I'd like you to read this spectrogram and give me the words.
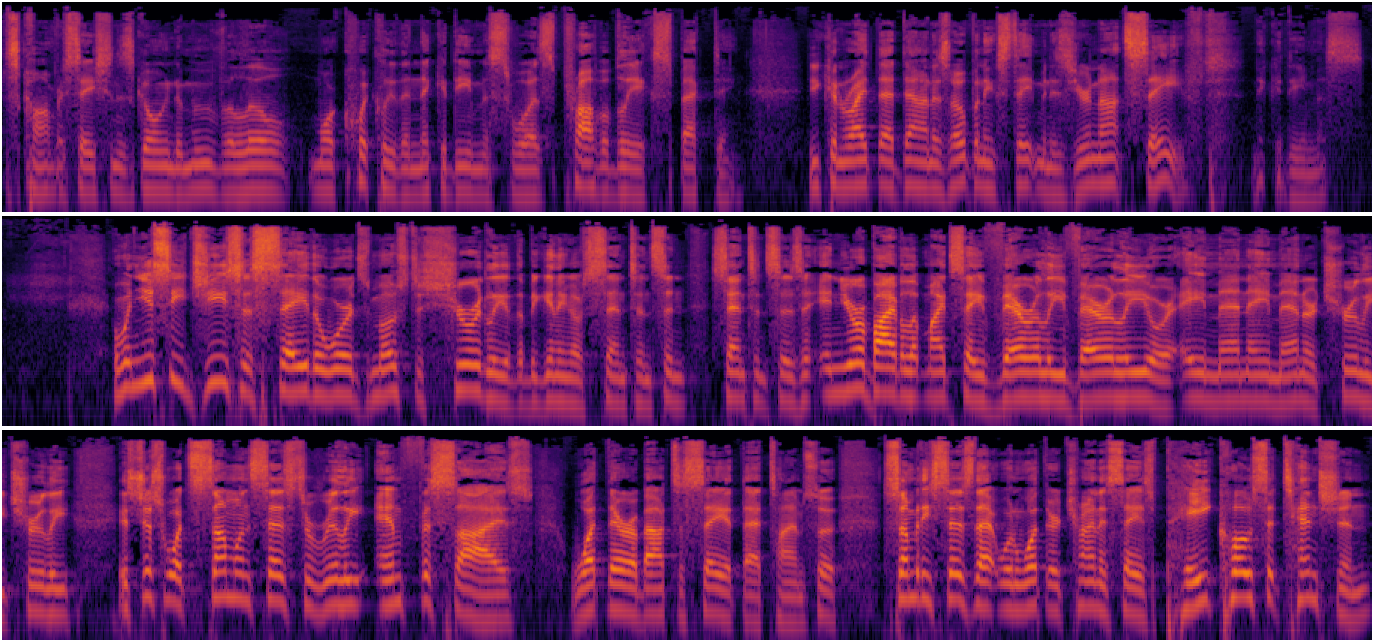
This conversation is going to move a little more quickly than Nicodemus was probably expecting. You can write that down. His opening statement is You're not saved, Nicodemus. When you see Jesus say the words most assuredly at the beginning of sentence and sentences, in your Bible it might say verily, verily, or amen, amen, or truly, truly. It's just what someone says to really emphasize what they're about to say at that time. So somebody says that when what they're trying to say is pay close attention.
